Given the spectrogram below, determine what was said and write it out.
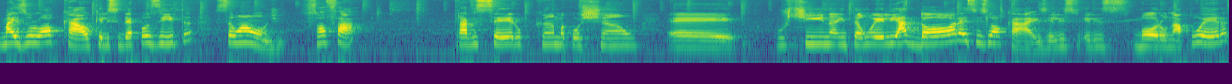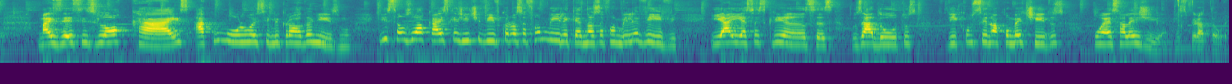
mas o local que ele se deposita são aonde? Sofá, travesseiro, cama, colchão, é, cortina, então ele adora esses locais, eles, eles moram na poeira, mas esses locais acumulam esse microorganismo. E são os locais que a gente vive com a nossa família, que a nossa família vive. E aí essas crianças, os adultos, ficam sendo acometidos com essa alergia respiratória.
